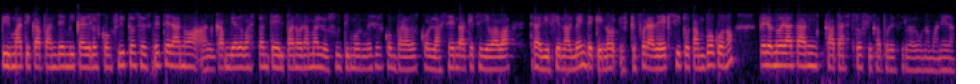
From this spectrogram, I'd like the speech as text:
climática, pandémica y de los conflictos, etcétera, no han cambiado bastante el panorama en los últimos meses comparados con la senda que se llevaba tradicionalmente, que no es que fuera de éxito tampoco, ¿no? Pero no era tan catastrófica, por decirlo de alguna manera.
